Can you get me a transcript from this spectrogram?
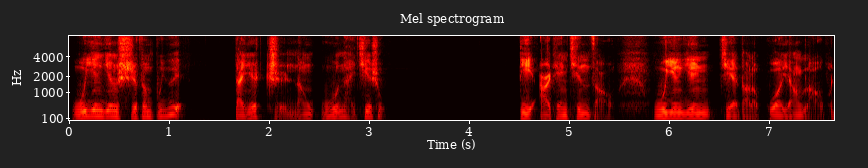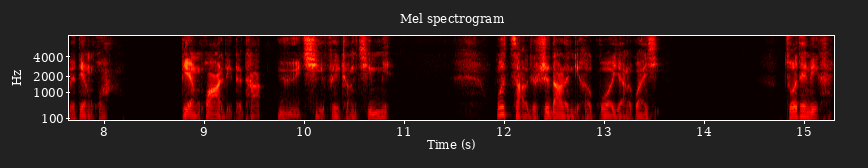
吴英英十分不悦，但也只能无奈接受。第二天清早，吴英英接到了郭阳老婆的电话，电话里的他语气非常轻蔑：“我早就知道了你和郭阳的关系。昨天离开，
